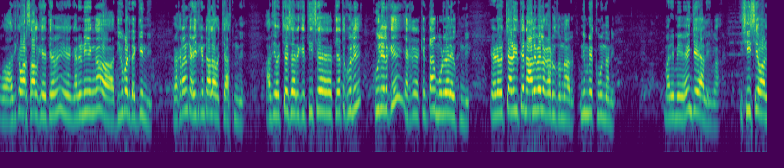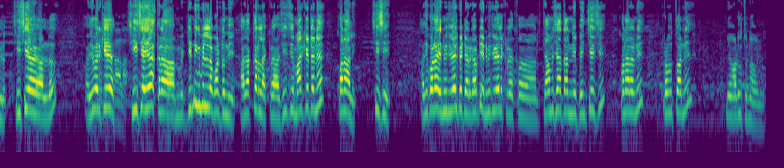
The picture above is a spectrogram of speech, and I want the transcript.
అధిక వర్షాలకి అయితే గణనీయంగా దిగుబడి తగ్గింది. ఎకరానికి ఐదు క్వింటాల వచ్చేస్తుంది. అది వచ్చేసరికి తీసే తీత కూలి కూలీలకి ఎక- కింటా మూడు వేలు అవుతుంది. ఇక్కడ వచ్చి అడిగితే నాలుగు వేలకు అడుగుతున్నారు. నిమ్మ ఎక్కువ ఉందని. మరి మేమేం చేయాలి ఇక? సీసీ వాళ్ళు సీసీ వాళ్ళు ఇదివరకే సీసీ అక్కడ జిన్నింగ్ మిల్లులో కొంటుంది. అది అక్కర్లే. అక్కడ సీసీ మార్కెట్ అనే కొనాలి. సీసీ. అది కూడా ఎనిమిది వేలు పెట్టారు కాబట్టి ఎనిమిది వేలు ఇక్కడ తేమ శాతాన్ని పెంచేసి కొనాలని ప్రభుత్వాన్ని మేము అడుగుతున్నామండి.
